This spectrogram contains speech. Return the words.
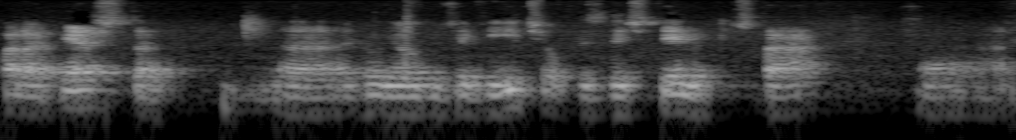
para esta uh, reunião do G20, é o presidente Temer que está, uh,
